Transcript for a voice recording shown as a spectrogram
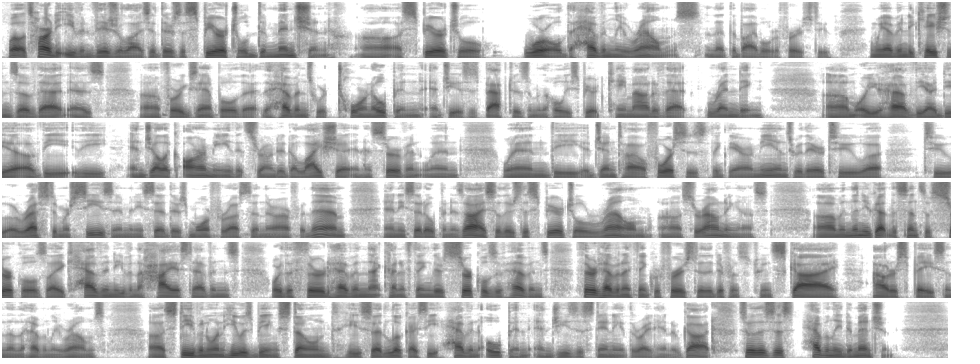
Well, it's hard to even visualize it. There's a spiritual dimension, uh, a spiritual world, the heavenly realms that the Bible refers to. And we have indications of that, as, uh, for example, that the heavens were torn open at Jesus' baptism and the Holy Spirit came out of that rending. Um, or you have the idea of the, the angelic army that surrounded Elisha and his servant when, when the Gentile forces, I think the Arameans, were there to, uh, to arrest him or seize him. And he said, There's more for us than there are for them. And he said, Open his eyes. So there's this spiritual realm uh, surrounding us. Um, and then you've got the sense of circles, like heaven, even the highest heavens, or the third heaven, that kind of thing. There's circles of heavens. Third heaven, I think, refers to the difference between sky, outer space, and then the heavenly realms uh, Stephen, when he was being stoned, he said, Look, I see heaven open and Jesus standing at the right hand of God. So there's this heavenly dimension.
